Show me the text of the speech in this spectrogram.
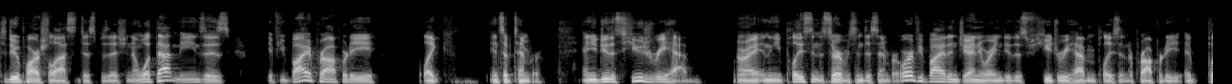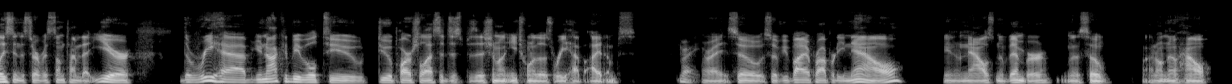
to do a partial asset disposition. And what that means is if you buy a property like in September and you do this huge rehab, all right, and then you place it into service in December, or if you buy it in January and do this huge rehab and place it into property, uh, place it into service sometime that year, the rehab, you're not going to be able to do a partial asset disposition on each one of those rehab items. Right. All right. So so if you buy a property now you know now's November, uh, so I don't know how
